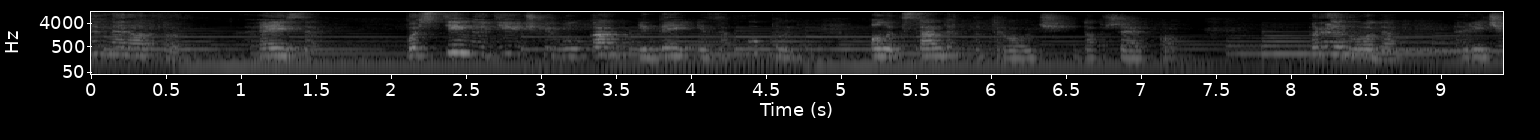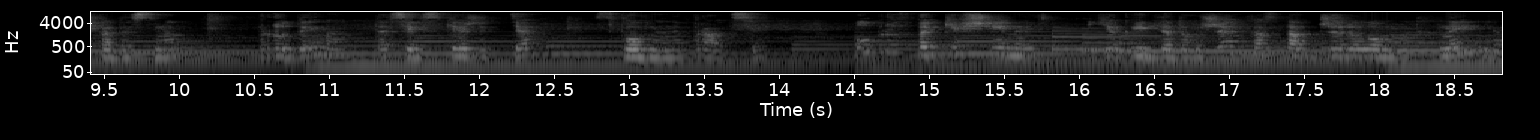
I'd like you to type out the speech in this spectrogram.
генератор, гейзер, постійно діючий вулкан ідей і захоплень Олександр Петрович Довженко. Природа, річка Десна, родина та сільське життя сповнене праці. Образ батьківщини, який для Довженка став джерелом натхнення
